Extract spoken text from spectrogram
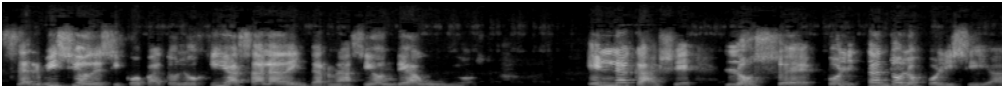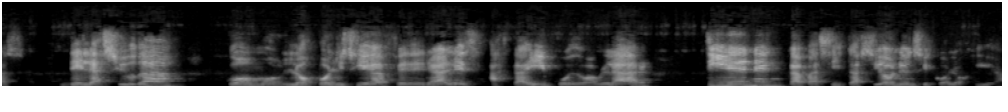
servicio de psicopatología, sala de internación de agudos, en la calle, eh, tanto los policías de la ciudad como los policías federales, hasta ahí puedo hablar, tienen capacitación en psicología.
